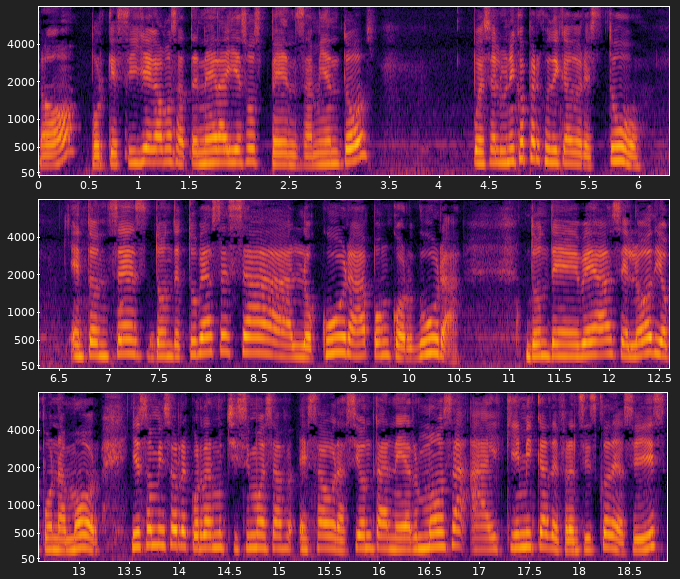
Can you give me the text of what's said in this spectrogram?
¿no? Porque si llegamos a tener ahí esos pensamientos, pues el único perjudicador es tú. Entonces, donde tú veas esa locura, pon cordura donde veas el odio, pon amor. Y eso me hizo recordar muchísimo esa, esa oración tan hermosa, alquímica de Francisco de Asís,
